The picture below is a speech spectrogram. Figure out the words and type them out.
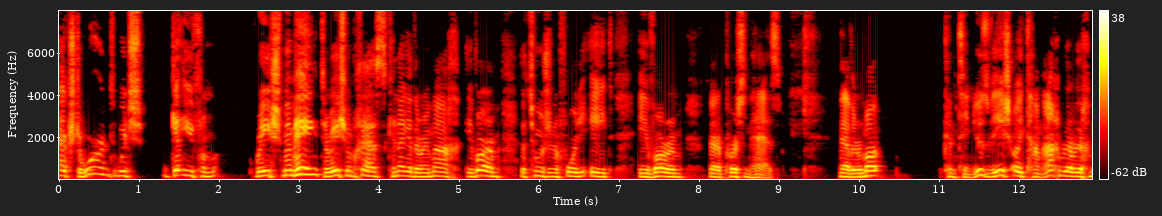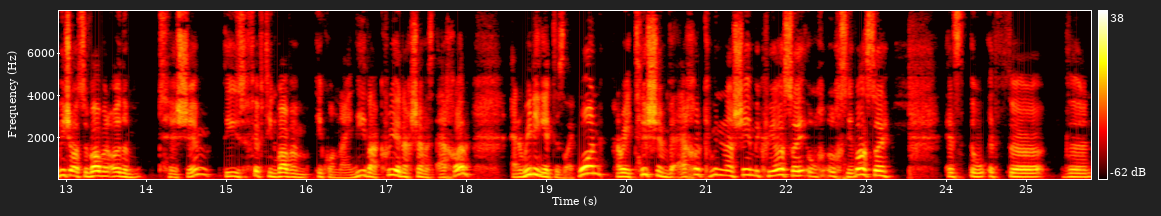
extra words, which get you from Reish Mem to Reish Mem Ches, Kenega the Remach Evarim, the 248 Evarim that a person has. Now the Ramah continues, V'yesh oy tam achar b'davar d'chamish asavav oilam tishim. These 15 vavim equal 90. V'akriya nechshavas echad. And reading it is like one. Hare tishim ve'echad. Kamin Hashem b'kriyasoi uchsivasoi. It's the, it's the, the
